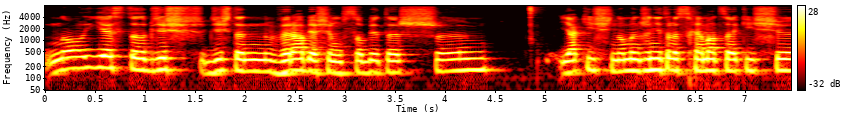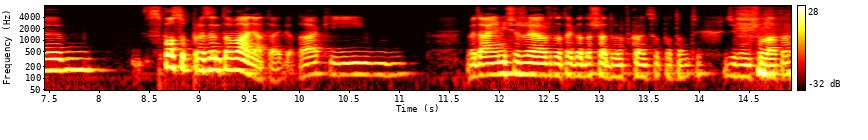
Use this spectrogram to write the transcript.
no jest to gdzieś, gdzieś ten, wyrabia się w sobie też jakiś, no może nie tyle schemat, co jakiś sposób prezentowania tego, tak? I wydaje mi się, że ja już do tego doszedłem w końcu po tam tych 9 latach.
